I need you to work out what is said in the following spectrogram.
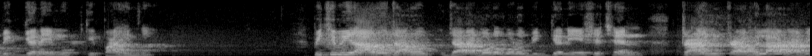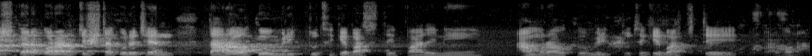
বিজ্ঞানী মুক্তি পায়নি। পৃথিবীর আরও যারো, যারা বড় বড় বিজ্ঞানী এসেছেন টাইম ট্রাভেলার আবিষ্কার করার চেষ্টা করেছেন, তারাও কেউ মৃত্যু থেকে বাঁচতে পারেনি। আমরাও কেউ মৃত্যু থেকে বাঁচতে পারব না।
